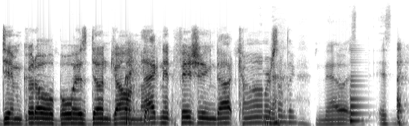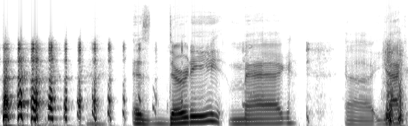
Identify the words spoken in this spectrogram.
Dim good old boys done gone magnetfishing.com or something? No, it's it's it's Dirty Mag uh Yak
